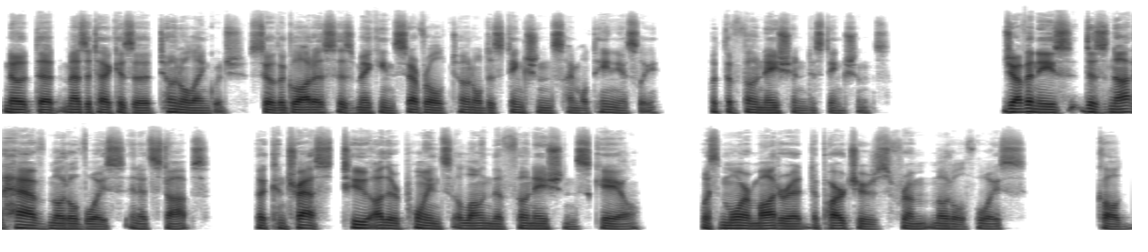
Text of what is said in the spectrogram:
Note that Mazatec is a tonal language, so the glottis is making several tonal distinctions simultaneously with the phonation distinctions. Javanese does not have modal voice in its stops, but contrasts two other points along the phonation scale with more moderate departures from modal voice, called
